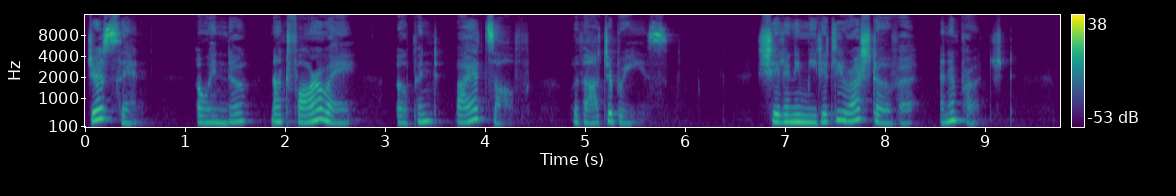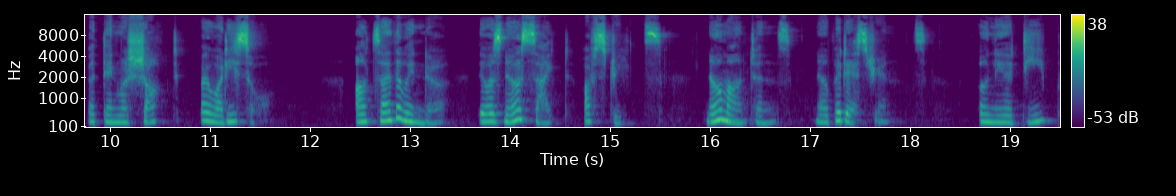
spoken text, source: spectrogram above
Just then, a window not far away opened by itself without a breeze. Xie Lian immediately rushed over and approached, but then was shocked by what he saw. Outside the window, there was no sight of streets, no mountains, no pedestrians, only a deep,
